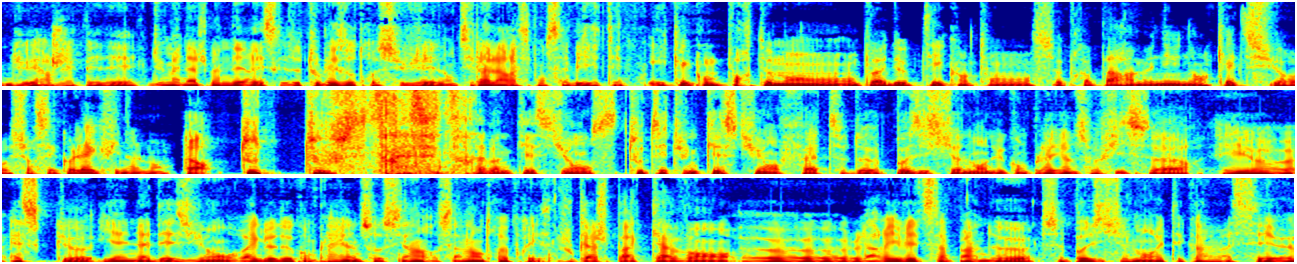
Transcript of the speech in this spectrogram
Du RGPD, du management des risques et de tous les autres sujets dont il a la responsabilité. Et quel comportement on peut adopter quand on se prépare à mener une enquête sur, sur ses collègues finalement? Alors, tout, c'est une très bonne question. Tout est une question en fait de positionnement du compliance officer et euh, est-ce qu'il y a une adhésion aux règles de compliance au sein, au sein de l'entreprise? Je vous cache pas qu'avant euh, l'arrivée de Sapin 2, ce positionnement était quand même assez euh,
